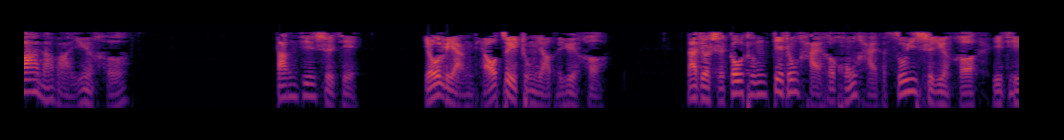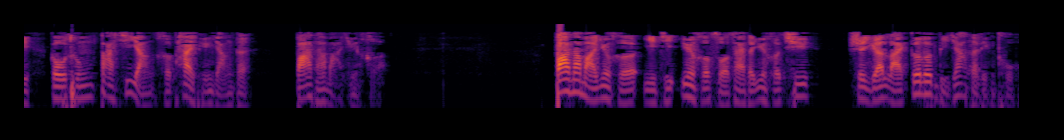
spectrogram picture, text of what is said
巴拿马运河。当今世界有两条最重要的运河，那就是沟通地中海和红海的苏伊士运河，以及沟通大西洋和太平洋的巴拿马运河。巴拿马运河以及运河所在的运河区是原来哥伦比亚的领土。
